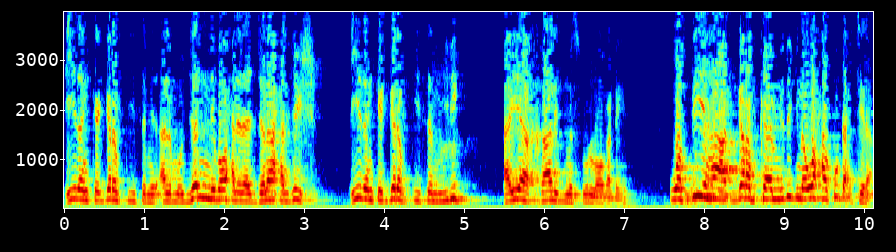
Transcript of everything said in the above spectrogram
ciidanka garabkiisa almujaniba waxa la yidhaha janaaxa aljeish ciidanka garabkiisa midig ayaa khaalid mas'uul looga dhigay. Wa fiiha garabka midigna waxaa ku dhex jira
